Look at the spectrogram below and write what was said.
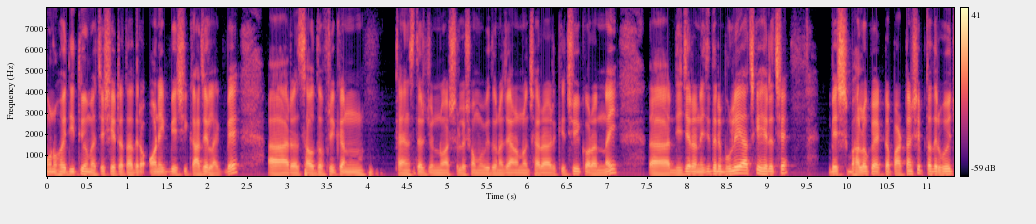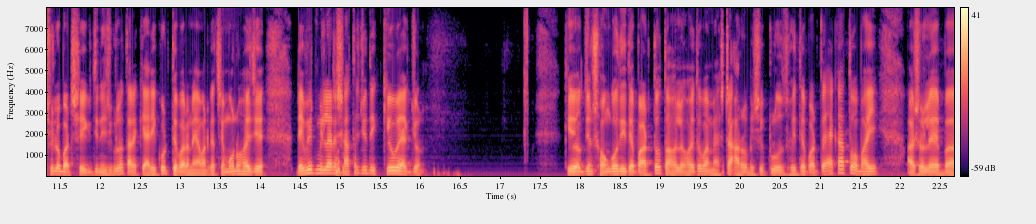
মনে হয় দ্বিতীয় ম্যাচে সেটা তাদের অনেক বেশি কাজে লাগবে। আর সাউথ আফ্রিকান ফ্যান্সদের জন্য আসলে সমবেদনা জানানো ছাড়া আর কিছুই করার নাই। নিজেরা নিজেদের ভুলে আজকে হেরেছে। বেশ ভালো একটা পার্টনারশিপ তাদের হয়েছিল বাট সেই জিনিসগুলো তারা ক্যারি করতে পারে না আমার কাছে মনে হয় যে ডেভিড মিলারের সাথে যদি কেউ একজন কেউ একজন সঙ্গ দিতে পারতো, তাহলে হয়তো বা ম্যাচটা আরও বেশি ক্লোজ হইতে পারতো। একা তো ভাই, আসলে, বা,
